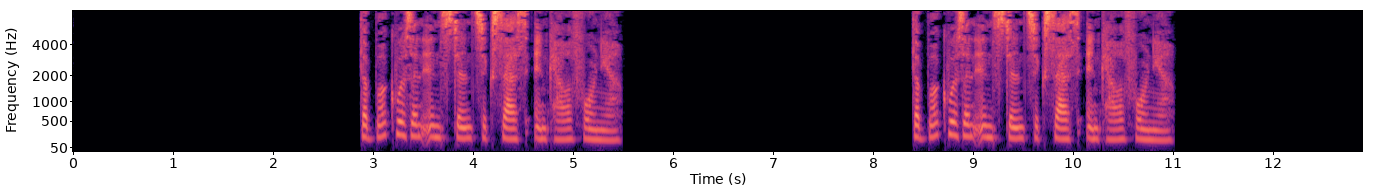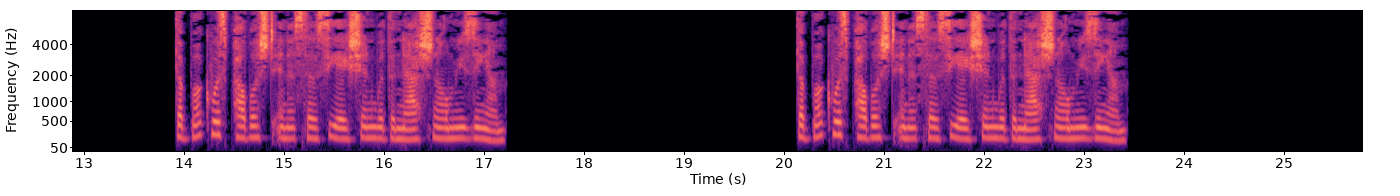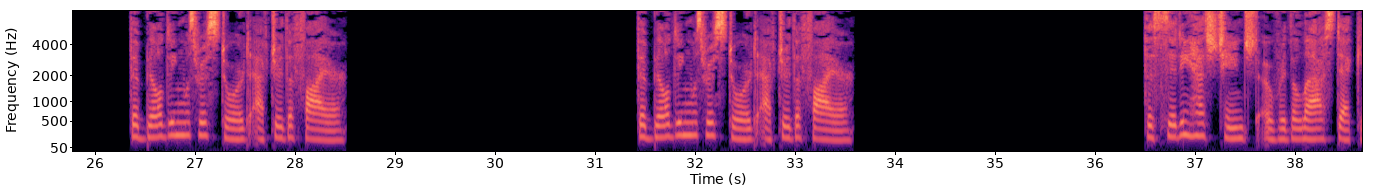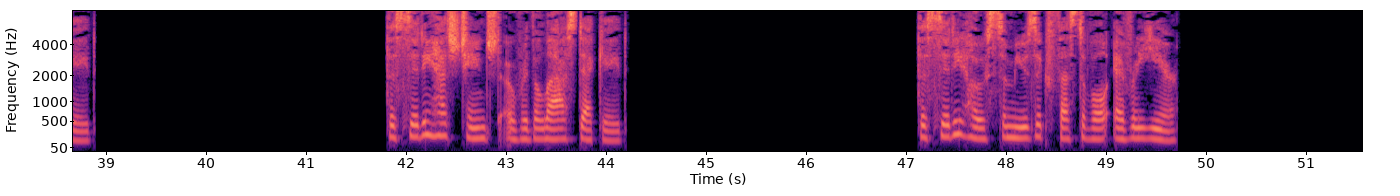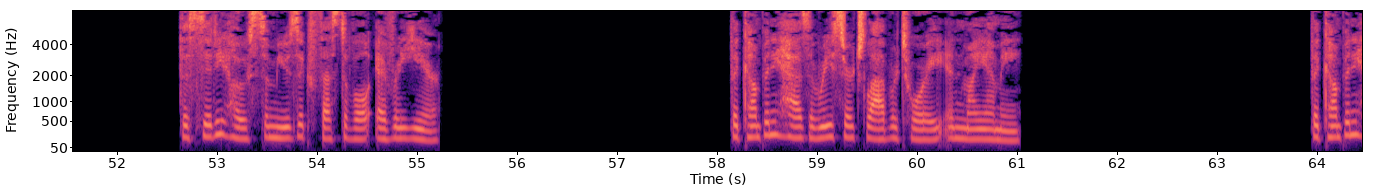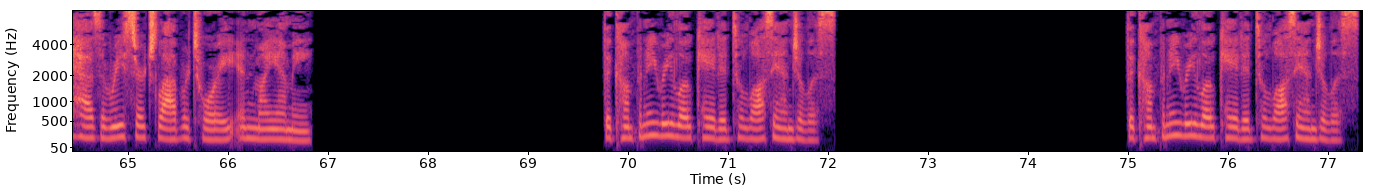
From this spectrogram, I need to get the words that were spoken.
The book was an instant success in California. The book was an instant success in California. The book was published in association with the National Museum. The book was published in association with the National Museum. The building was restored after the fire. The building was restored after the fire. The city has changed over the last decade. The city has changed over the last decade. The city hosts a music festival every year. The city hosts a music festival every year. The company has a research laboratory in Miami. The company has a research laboratory in Miami. The company relocated to Los Angeles. The company relocated to Los Angeles.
